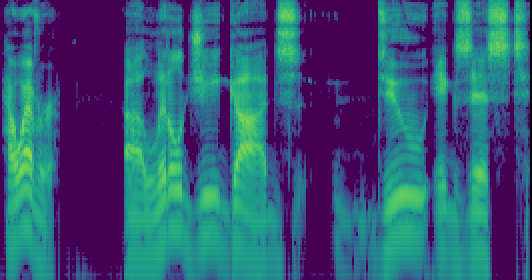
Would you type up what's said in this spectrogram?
However, uh, little g gods do exist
